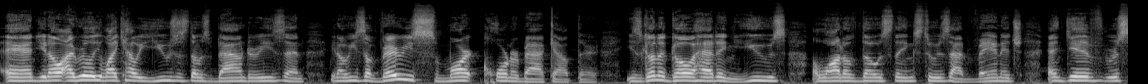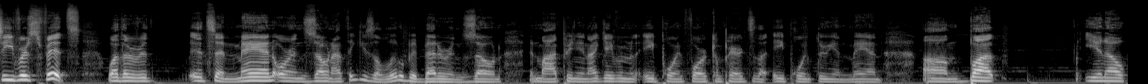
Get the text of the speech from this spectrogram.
And, you know, I really like how he uses those boundaries. And, you know, he's a very smart cornerback out there. He's going to go ahead and use a lot of those things to his advantage and give receivers fits, whether it's in man or in zone. I think he's a little bit better in zone, in my opinion. I gave him an 8.4 compared to the 8.3 in man. Um, but you know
